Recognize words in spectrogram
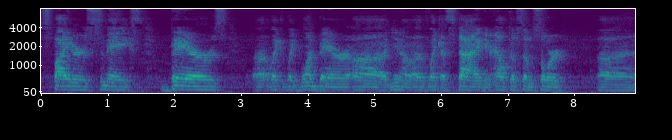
spiders, snakes, bears. Uh, like like one bear, uh, you know, uh, like a stag, an elk of some sort, uh,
